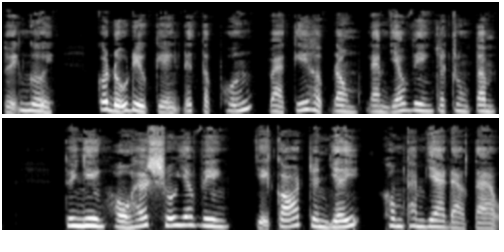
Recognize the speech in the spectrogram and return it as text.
tuyển người có đủ điều kiện để tập huấn và ký hợp đồng làm giáo viên cho trung tâm. Tuy nhiên, hầu hết số giáo viên chỉ có trên giấy, không tham gia đào tạo.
